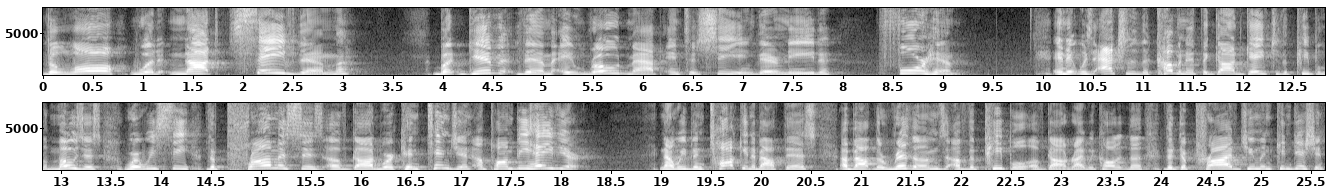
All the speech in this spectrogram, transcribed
the law would not save them, but give them a roadmap into seeing their need for him. And it was actually the covenant that God gave to the people of Moses, where we see the promises of God were contingent upon behavior. Now, we've been talking about this, about the rhythms of the people of God, right? We call it the, the deprived human condition.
